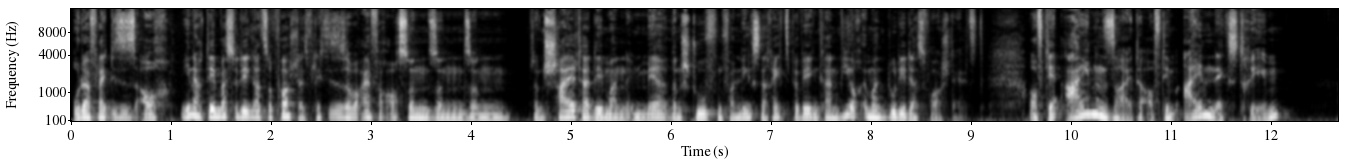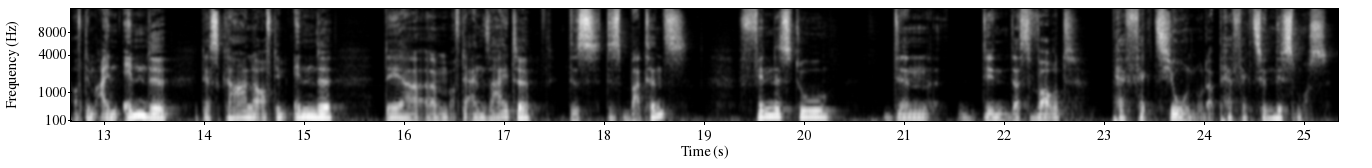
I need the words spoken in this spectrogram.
Oder vielleicht ist es auch, je nachdem, was du dir gerade so vorstellst, vielleicht ist es aber einfach auch so ein, so, ein, so, ein, so ein Schalter, den man in mehreren Stufen von links nach rechts bewegen kann, wie auch immer du dir das vorstellst. Auf der einen Seite, auf dem einen Extrem, auf dem einen Ende der Skala, auf dem Ende der, ähm, auf der einen Seite des, des Buttons, findest du den, den, das Wort Perfektion oder Perfektionismus.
